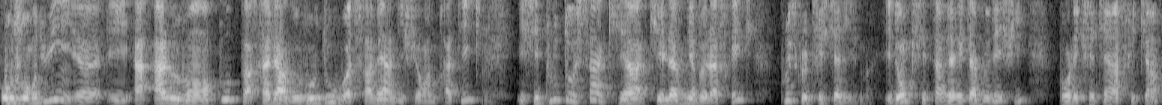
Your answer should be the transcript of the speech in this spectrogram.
aujourd'hui et a, le vent en poupe à travers le vaudou ou à travers différentes pratiques. Et c'est plutôt ça qui, a, qui est l'avenir de l'Afrique plus que le christianisme. Et donc c'est un véritable défi pour les chrétiens africains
